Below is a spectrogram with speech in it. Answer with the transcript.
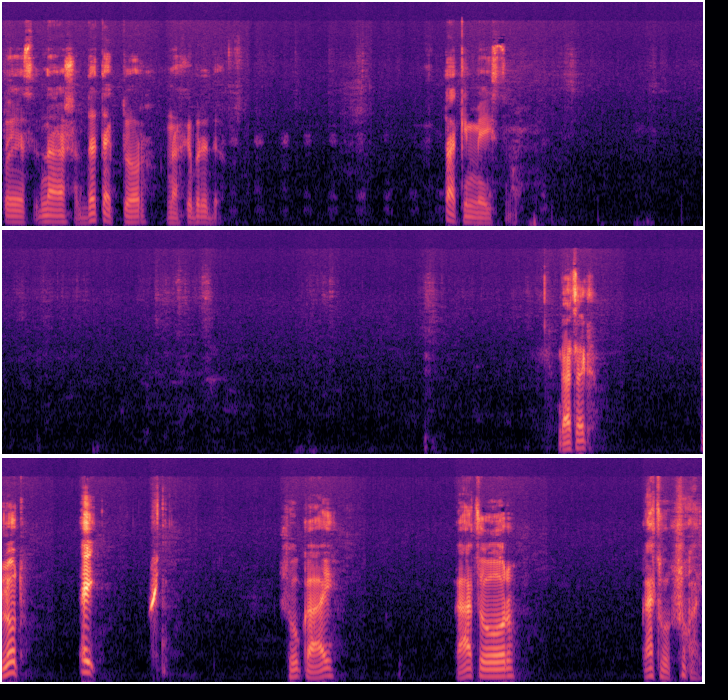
To jest nasz detektor na hybrydy. W takim miejscu. Gacek? Glut? Ej! Szukaj. Gacur. Gacur, szukaj,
